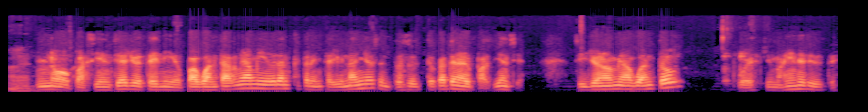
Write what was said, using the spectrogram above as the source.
A ver. No, paciencia yo he tenido. Para aguantarme a mí durante 31 años, entonces toca tener paciencia. Si yo no me aguanto, pues imagínese usted.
